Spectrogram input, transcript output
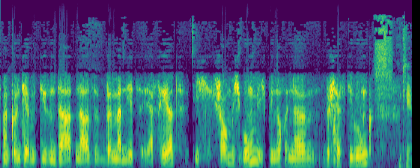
man könnte ja mit diesen Daten, also wenn man jetzt erfährt, ich schaue mich um, ich bin noch in der Beschäftigung, Okay.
